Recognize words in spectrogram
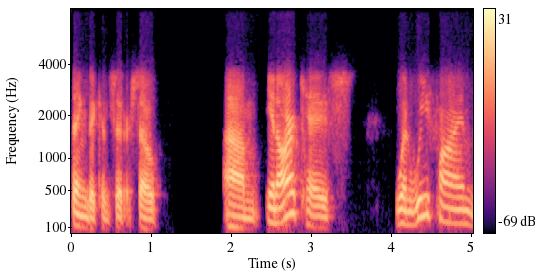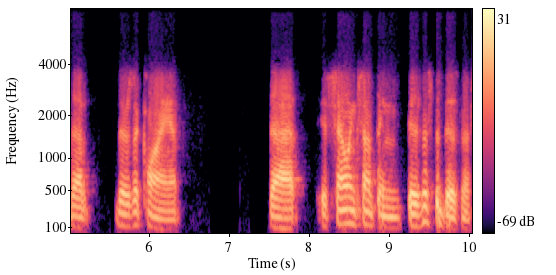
thing to consider. So, um, in our case, when we find that there's a client that is selling something business to business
